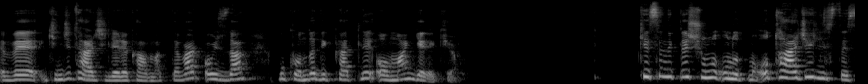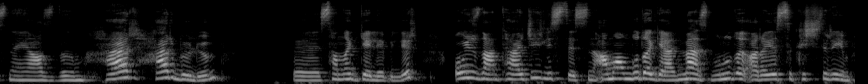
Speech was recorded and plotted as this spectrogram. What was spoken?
ve ikinci tercihlere kalmak da var. O yüzden bu konuda dikkatli olman gerekiyor. Kesinlikle şunu unutma. O tercih listesine yazdığın her her bölüm e, sana gelebilir. O yüzden tercih listesine aman bu da gelmez bunu da araya sıkıştırayım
